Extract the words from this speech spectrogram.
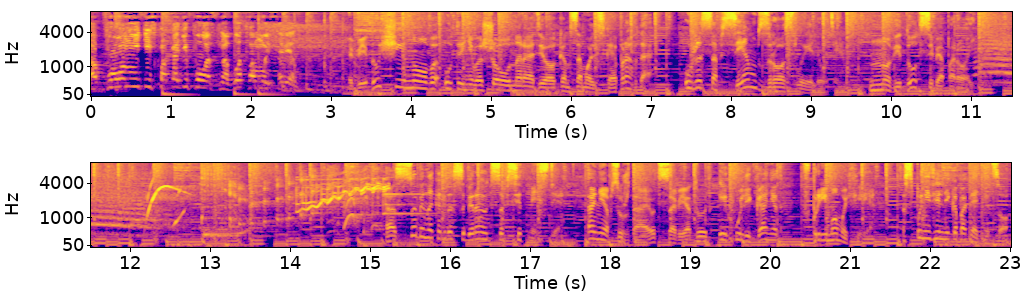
Опомнитесь, пока не поздно. Вот вам мой совет. Ведущие нового утреннего шоу на радио «Комсомольская правда» уже совсем взрослые люди, но ведут себя порой. Особенно, когда собираются все вместе. Они обсуждают, советуют и хулиганят в прямом эфире. С понедельника по пятницу.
